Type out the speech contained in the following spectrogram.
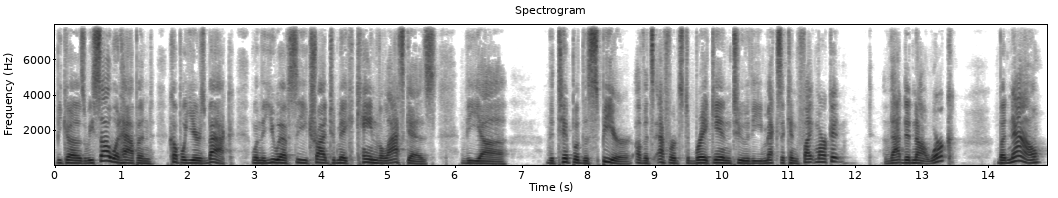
because we saw what happened a couple years back when the UFC tried to make Cain Velasquez the uh the tip of the spear of its efforts to break into the Mexican fight market. That did not work. But now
